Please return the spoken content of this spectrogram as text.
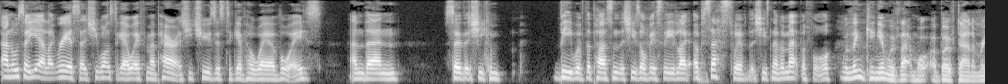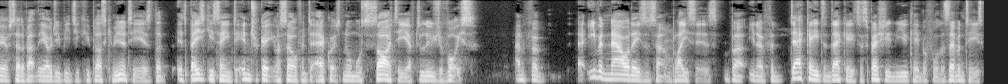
and also yeah like ria said she wants to get away from her parents. She chooses to give her way a voice and then so that she can be with the person that she's obviously like obsessed with that she's never met before. Well, linking in with that and what both Dan and Ria have said about the LGBTQ plus community is that it's basically saying to integrate yourself into quotes normal society, you have to lose your voice. And for uh, even nowadays in certain places, but you know, for decades and decades, especially in the UK before the seventies,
